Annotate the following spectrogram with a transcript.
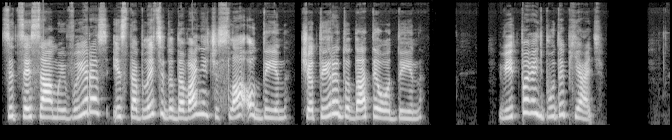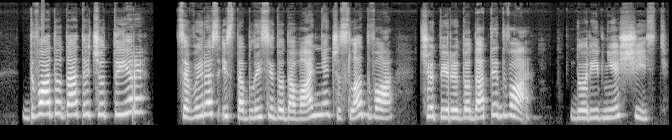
це цей самий вираз із таблиці додавання числа 1. 4 додати 1. Відповідь буде 5. 2 додати 4 це вираз із таблиці додавання числа 2. 4 додати 2 дорівнює 6.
